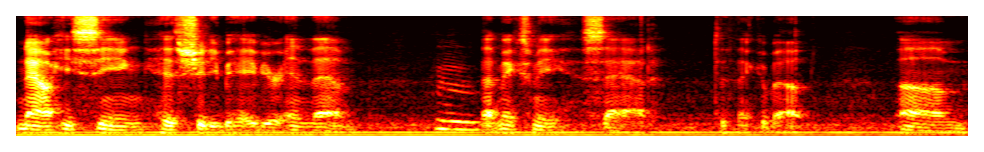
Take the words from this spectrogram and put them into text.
now he's seeing his shitty behavior in them. Hmm. That makes me sad to think about. Um,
